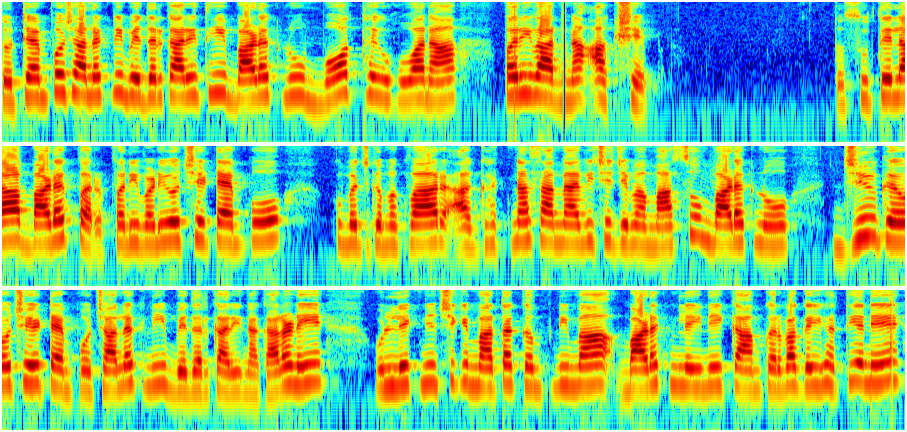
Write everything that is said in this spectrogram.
તો ટેમ્પો ચાલકની બેદરકારીથી બાળકનું મોત થયું હોવાના પરિવારના આક્ષેપ. તો સુતેલા બાળક પર ફરી વળ્યો છે ટેમ્પો. ખૂબ જ ગમકવાર આ ઘટના સામે આવી છે, જેમાં માસૂમ બાળકનો જીવ ગયો છે. ટેમ્પો ચાલકની બેદરકારીના કારણે ઉલ્લેખનીય છે કે માતા કંપનીમાં બાળકને લઈને કામ કરવા ગઈ હતી અને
